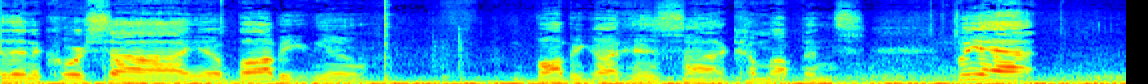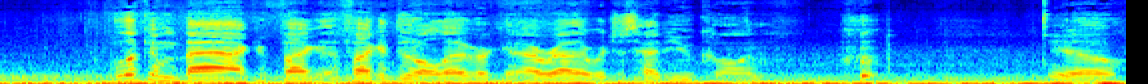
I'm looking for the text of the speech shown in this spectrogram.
And then, of course, uh, you know, Bobby, you know, Bobby got his uh, comeuppance. But yeah, looking back, if I if I could do it all over again, I'd rather we just had UConn. you know.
